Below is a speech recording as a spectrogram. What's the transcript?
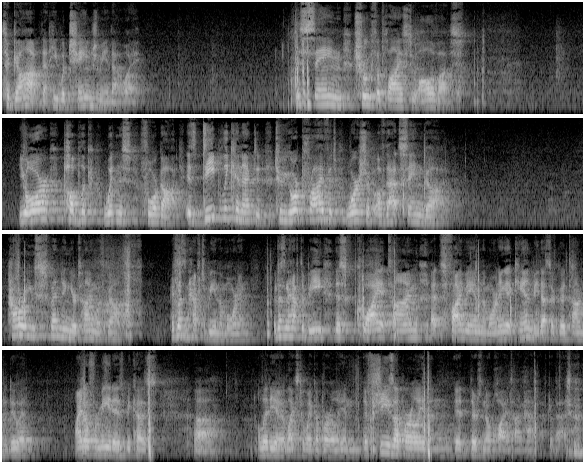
to God that He would change me in that way. This same truth applies to all of us. Your public witness for God is deeply connected to your private worship of that same God. How are you spending your time with God? It doesn't have to be in the morning. It doesn't have to be this quiet time at 5 a.m. in the morning. It can be. That's a good time to do it. I know for me it is because uh, Lydia likes to wake up early, and if she's up early, then it, there's no quiet time had after that.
